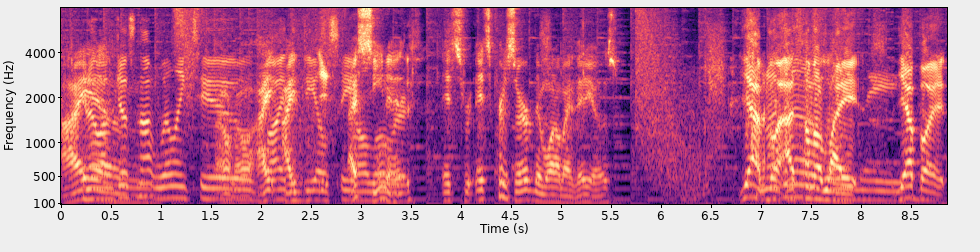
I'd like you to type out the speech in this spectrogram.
I You know, I'm just um, not willing to I don't know. I- buy I- the DLC I've all seen over. it. It's it's preserved in one of my videos. yeah, I'm but not I gonna kind of like. willingly- Yeah, but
